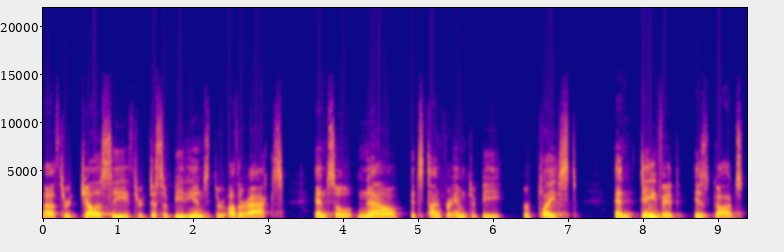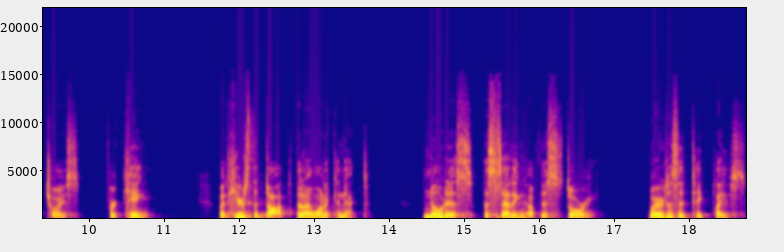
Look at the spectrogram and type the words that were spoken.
uh, through jealousy, through disobedience, through other acts. And so now it's time for him to be replaced. And David is God's choice for king. But here's the dot that I want to connect. Notice the setting of this story. Where does it take place?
